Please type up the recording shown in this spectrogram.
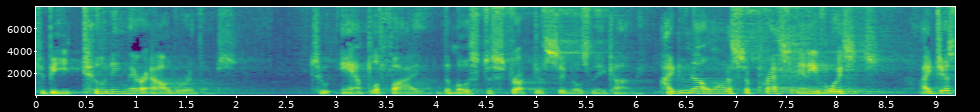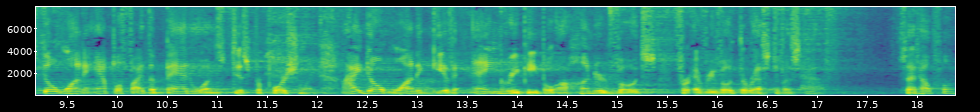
to be tuning their algorithms to amplify the most destructive signals in the economy. I do not want to suppress any voices. I just don't want to amplify the bad ones disproportionately. I don't want to give angry people 100 votes for every vote the rest of us have. Is that helpful?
